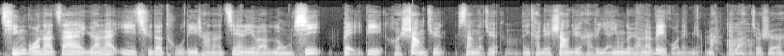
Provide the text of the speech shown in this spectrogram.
秦国呢，在原来义渠的土地上呢，建立了陇西、北地和上郡三个郡嗯。你看这上郡还是沿用的原来魏国那名嘛，对吧啊？就是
